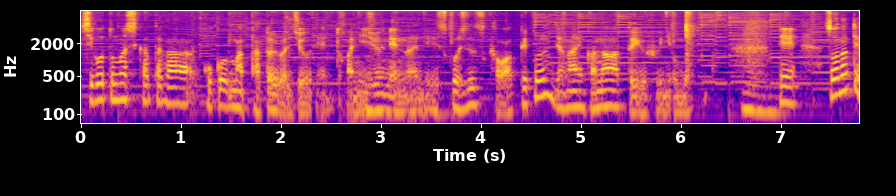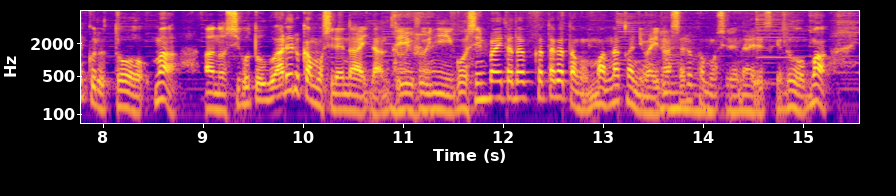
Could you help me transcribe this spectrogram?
仕事の仕方がここ、まあ、例えば10年とか20年なりに少しずつ変わってくるんじゃないかなというふうに思ってます。でそうなってくると、まあ、あの仕事を奪われるかもしれないなんていうふうにご心配いただく方々も、まあ、中にはいらっしゃるかもしれないですけど、まあ、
